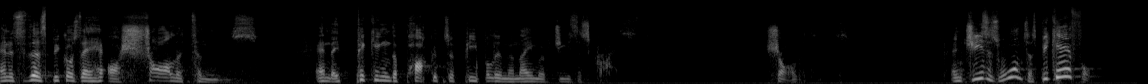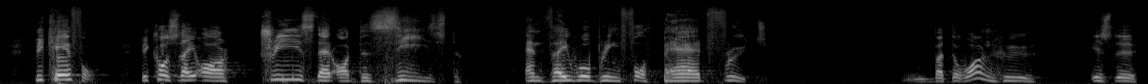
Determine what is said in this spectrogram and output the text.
And it's this because they are charlatans and they're picking the pockets of people in the name of Jesus Christ. Charlatans. And Jesus warns us be careful. Be careful because they are trees that are diseased and they will bring forth bad fruit. But the one who is the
